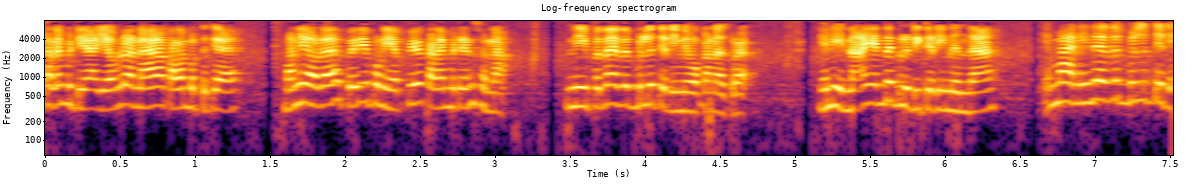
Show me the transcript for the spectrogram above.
கிளம்பிட்டியா? எவ்வளோ நேரம் கிளம்புறதுக்கு? மணியோட பெரிய பொண்ணு எப்பயோ கிளம்பிட்டேன்னு சொன்னா நீ இப்போ தான் எதை பில்லு தேடி நீ உட்காந்துருக்குற நான் எந்த பில்லு தேடி இருந்தேன்? நீ தான் பில் பில்லு தேடி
